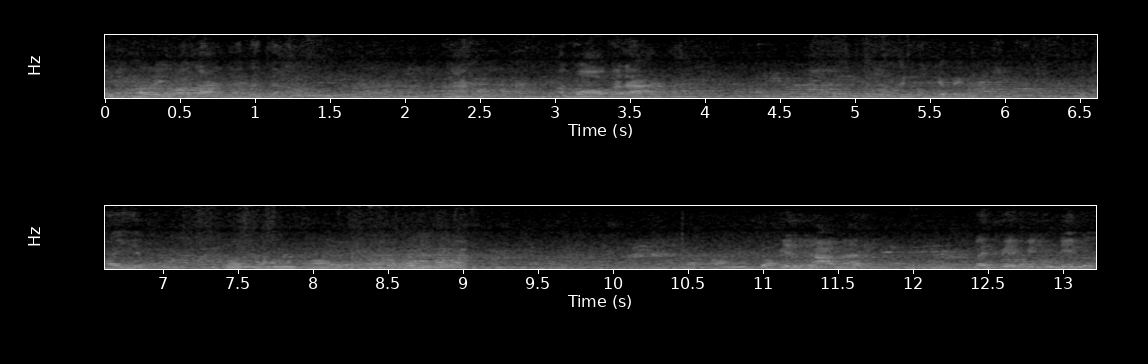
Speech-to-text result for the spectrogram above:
นนี้เข้าไปร้อยได้นะก็จะนะเอาหมอก็ได้ยังเป็นลูกจะเป็นไม่ค่อยเห็นรถท้องมันคอยรถท้องมันคจะเปลี่ยนงานไหมไม่เปลี่ยนก็อยู่นี่เลย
